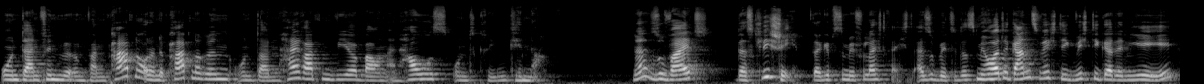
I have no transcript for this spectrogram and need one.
Und dann finden wir irgendwann einen Partner oder eine Partnerin und dann heiraten wir, bauen ein Haus und kriegen Kinder. Ne? Soweit das Klischee. Da gibst du mir vielleicht recht. Also bitte, das ist mir heute ganz wichtig, wichtiger denn je,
